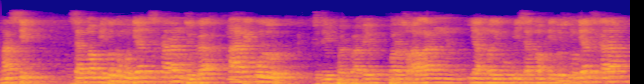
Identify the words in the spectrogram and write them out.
nasib Setnov itu kemudian sekarang juga tarik ulur. Jadi berbagai persoalan yang melingkupi Setnov itu kemudian sekarang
